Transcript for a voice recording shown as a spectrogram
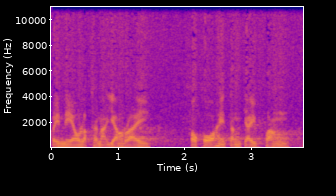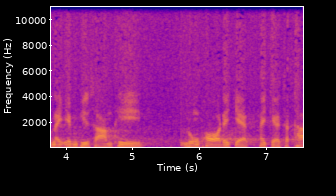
ไปแนวลักษณะอย่างไร ก็ขอให้ตั้งใจฟังใน MP3 ที่หลวงพ่อได้แจกให้แก่ศรัทธา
